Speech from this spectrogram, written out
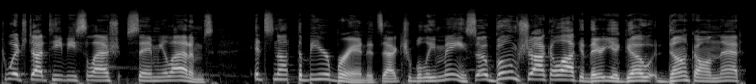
twitch.tv slash Samuel Adams. It's not the beer brand, it's actually me. So boom shakalaka, there you go. Dunk on that.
